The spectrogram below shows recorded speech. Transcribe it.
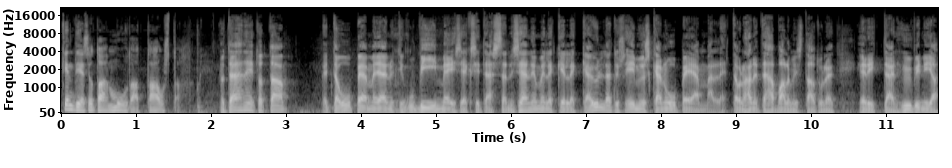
kenties jotain muuta taustalla? No tämähän ei tota, että UPM jäi nyt niin kuin viimeiseksi tässä, niin sehän ei ole meille kellekään yllätys, ei myöskään UPMlle. Että onhan ne tähän valmistautuneet erittäin hyvin ja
